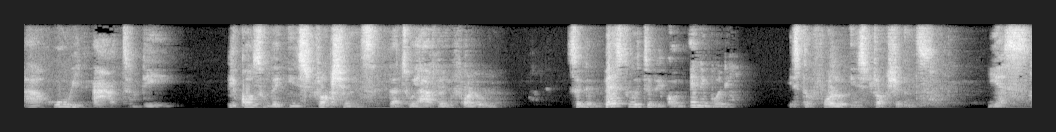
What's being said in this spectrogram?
are who we are today because of the instructions that we have been following. So the best way to become anybody is to follow instructions. Yes.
